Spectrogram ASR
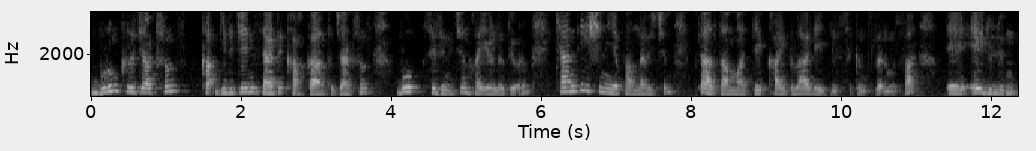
Burun kıracaksınız, gideceğiniz yerde kahkaha atacaksınız. Bu sizin için hayırlı diyorum. Kendi işini yapanlar için birazdan maddi kaygılarla ilgili sıkıntılarımız var e, Eylül'ün,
